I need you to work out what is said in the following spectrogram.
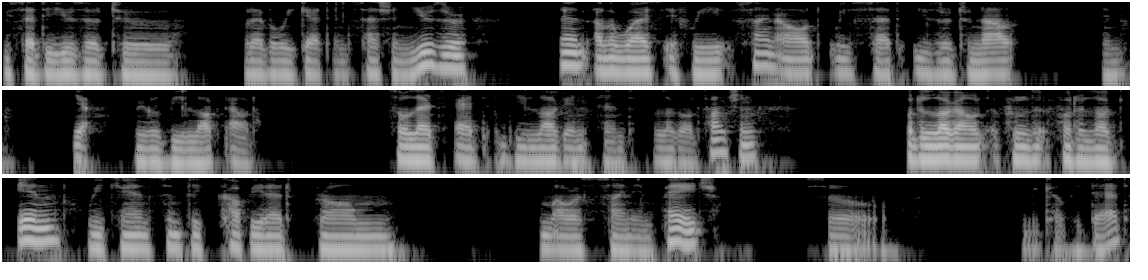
we set the user to whatever we get in session user and otherwise if we sign out we set user to null and yeah we will be logged out so let's add the login and logout function. For the logout for the, login we can simply copy that from from our sign in page. So let me copy that.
